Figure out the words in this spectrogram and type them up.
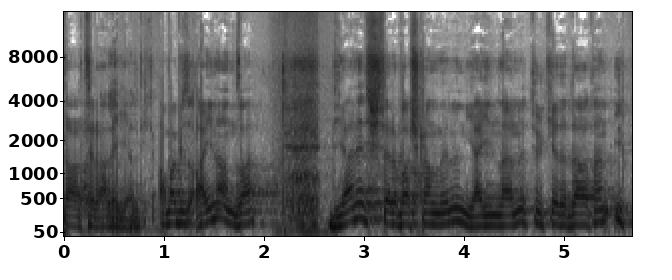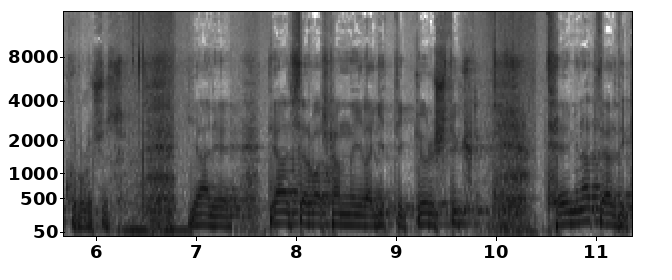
dağıtır hale geldik. Ama biz aynı anda Diyanet İşleri Başkanlığı'nın yayınlarını Türkiye'de dağıtan ilk kuruluşuz. Yani Diyanet İşleri Başkanlığı'yla gittik, görüştük. Teminat verdik.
